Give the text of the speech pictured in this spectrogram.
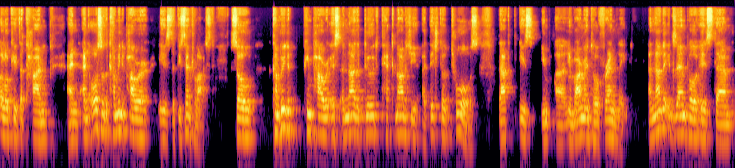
allocate the time. And, and also the computing power is decentralized. So computing power is another good technology, a digital tools that is uh, environmental friendly. Another example is the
